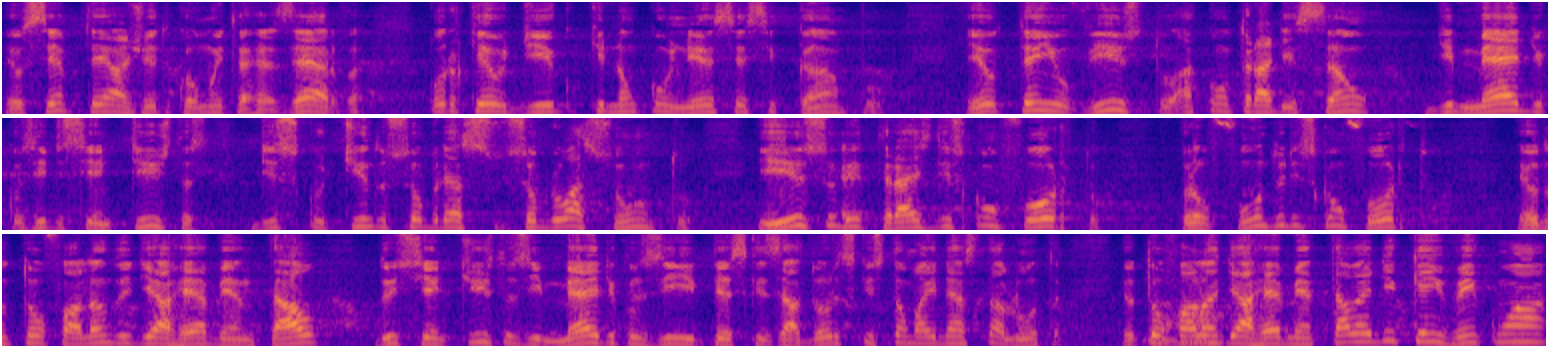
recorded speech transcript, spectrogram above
eu sempre tenho agido com muita reserva, porque eu digo que não conheço esse campo. Eu tenho visto a contradição de médicos e de cientistas discutindo sobre, a, sobre o assunto. E isso me traz desconforto, profundo desconforto. Eu não estou falando de diarreia mental dos cientistas e médicos e pesquisadores que estão aí nesta luta. Eu estou falando de diarreia mental é de quem vem com a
